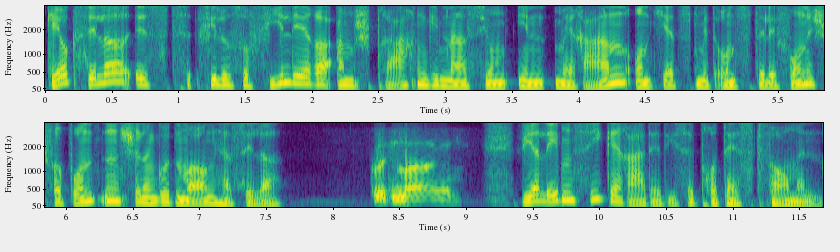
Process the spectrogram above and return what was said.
Georg Siller ist Philosophielehrer am Sprachengymnasium in Meran und jetzt mit uns telefonisch verbunden. Schönen guten Morgen, Herr Siller. Guten Morgen. Wie erleben Sie gerade diese Protestformen?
